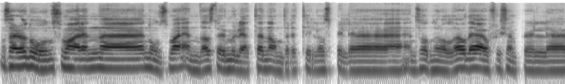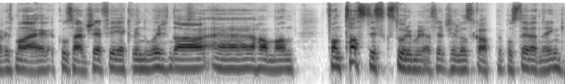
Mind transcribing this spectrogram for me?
Og så er det noen som, har en, uh, noen som har enda større mulighet enn andre til å spille en sånn rolle, og det er jo f.eks. hvis man er konsernsjef i Equinor. Da har man fantastisk store muligheter til å skape positiv endring.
